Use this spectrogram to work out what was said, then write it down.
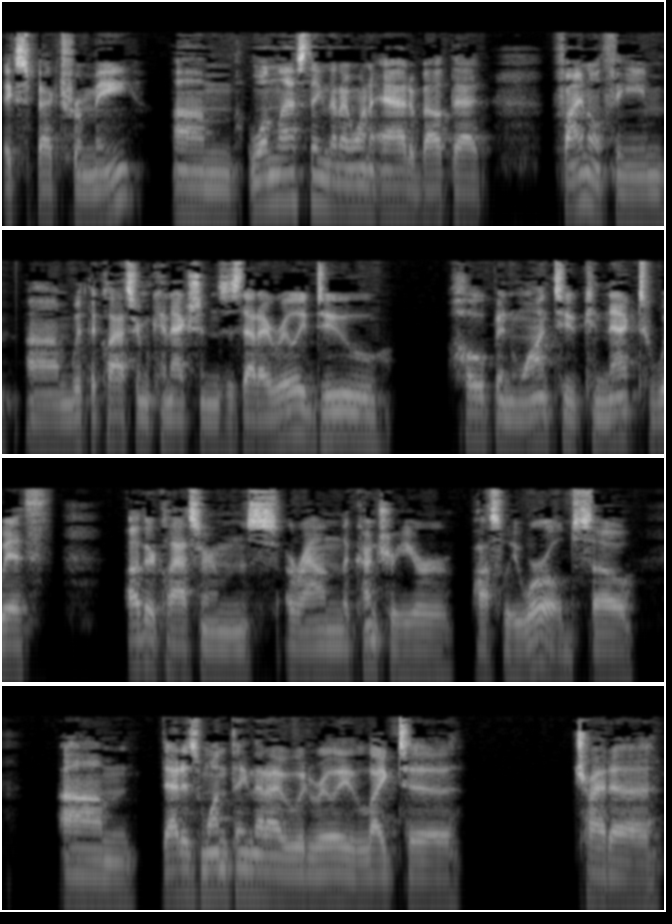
expect from me. Um, one last thing that I want to add about that final theme um, with the classroom connections is that I really do hope and want to connect with other classrooms around the country or possibly world. So um, that is one thing that I would really like to try to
